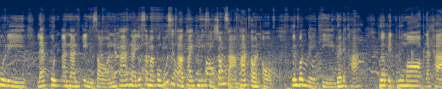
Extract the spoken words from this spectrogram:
บุรี และคุณอนันต์กิ่งสอนนะคะ นายกสมาคมผู้สื่อข่าวไทยทีวีสีช่อง3ภาคตะวันออก ขึ้นบนเวทีด้วยนะคะ เพื่อเป็นผู้มอบนะคะ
